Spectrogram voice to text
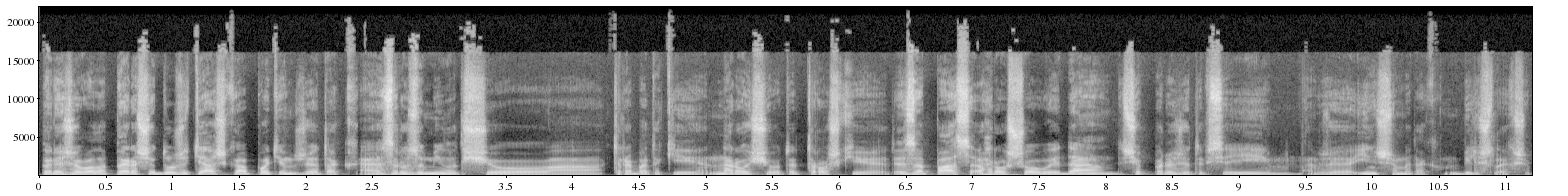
переживали перше дуже тяжко, а потім вже так е, зрозуміли, що треба таки нарощувати трошки запас грошовий, да, щоб пережити всі, і вже іншими так більш легше.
